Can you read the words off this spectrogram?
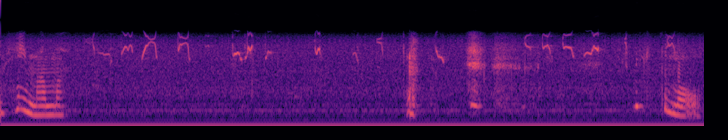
Hey, Mama. Look at the mole.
